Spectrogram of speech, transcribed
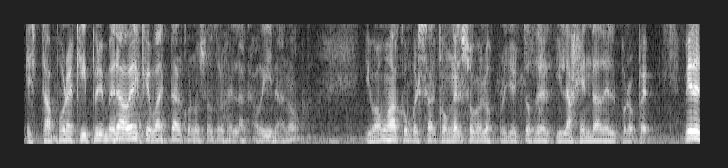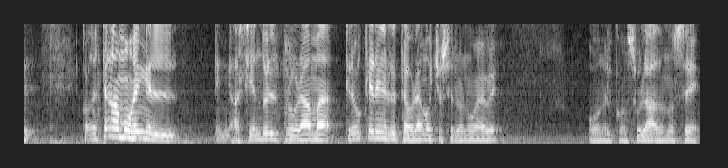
está por aquí, primera vez que va a estar con nosotros en la cabina, ¿no? Y vamos a conversar con él sobre los proyectos del, y la agenda del PROPEP. Miren, cuando estábamos en el, en- haciendo el programa, creo que era en el restaurante 809 o en el consulado, no sé,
